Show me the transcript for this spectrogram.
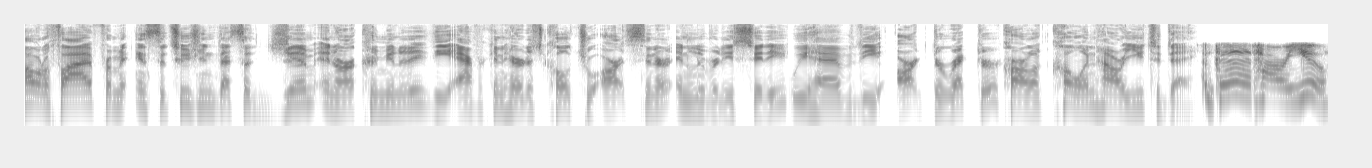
Howard 5 from an institution that's a gem in our community, the African Heritage Cultural Arts Center in Liberty City. We have the art director, Carla Cohen. How are you today? Good. How are you?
